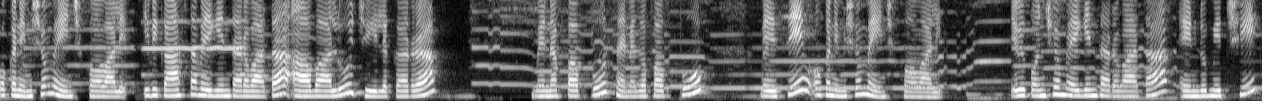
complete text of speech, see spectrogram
ఒక నిమిషం వేయించుకోవాలి. ఇవి కాస్త వేగిన తర్వాత ఆవాలు జీలకర్ర మినపప్పు శనగపప్పు వేసి ఒక నిమిషం వేయించుకోవాలి. ఇవి కొంచెం వేగిన తర్వాత ఎండుమిర్చి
